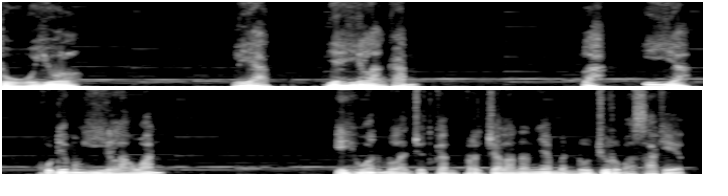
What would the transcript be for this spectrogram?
Tuyul? Lihat, dia hilang kan? Lah iya, kok dia menghilang Wan? Ikhwan melanjutkan perjalanannya menuju rumah sakit.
